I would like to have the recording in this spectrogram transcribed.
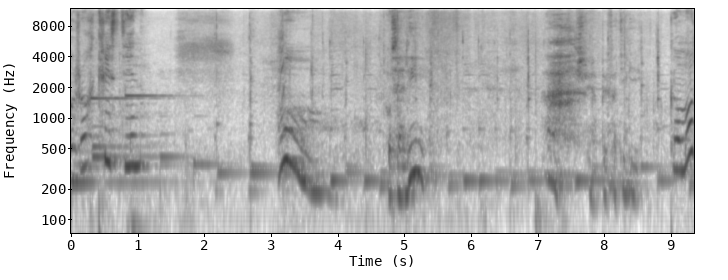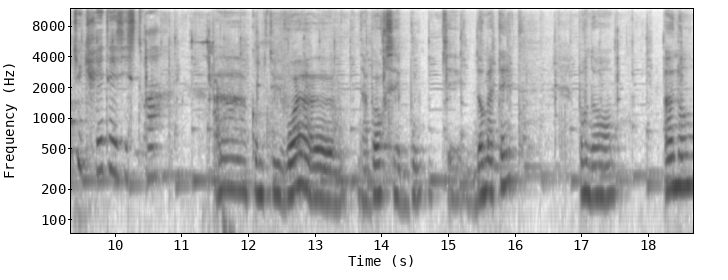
Bonjour Christine. Oh Rosalie Ah, je suis un peu fatiguée. Comment tu crées tes histoires? Ah, comme tu vois, euh, d'abord c'est beau, c'est dans ma tête pendant un an,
